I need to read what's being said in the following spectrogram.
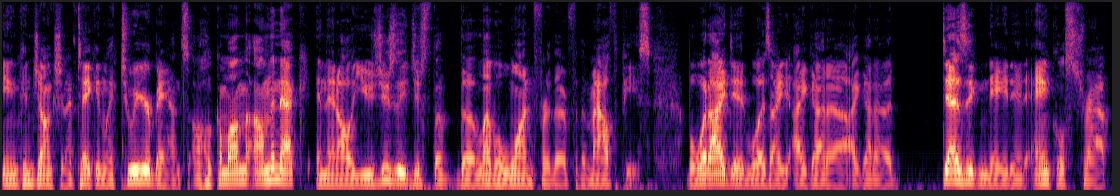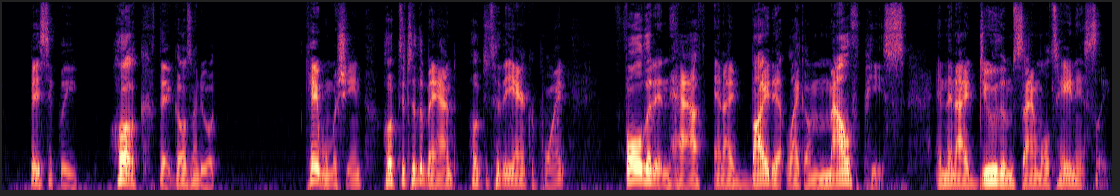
in conjunction. I've taken like two of your bands. I'll hook them on the on the neck, and then I'll use usually just the the level one for the for the mouthpiece. But what I did was I I got a I got a designated ankle strap, basically hook that goes onto a cable machine, hooked it to the band, hooked it to the anchor point, folded it in half, and I bite it like a mouthpiece. And then I do them simultaneously.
